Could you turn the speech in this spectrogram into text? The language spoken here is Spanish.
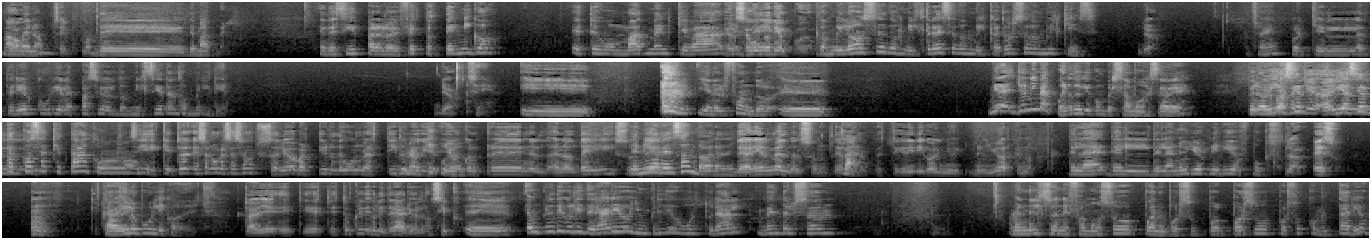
más o No, menos, sí, más o de, de Mad Men. Es decir, para los efectos técnicos, este es un Mad Men que va El desde segundo tiempo, digamos. 2011, 2013, 2014, 2015. ¿Cachai? Porque el anterior cubría el espacio del 2007 al 2010. Ya. Sí. Y, y en el fondo, eh, mira, yo ni me acuerdo que conversamos esa vez, pero había, cierta- había el- ciertas cosas que estaban como... Sí, es que esa conversación salió a partir de un artículo, que yo- artículo. yo encontré en el, en el Daily sobre- Venía pensando ahora de, de Daniel Mendelssohn, del- Claro. este crítico del New, del New Yorker, ¿no? de la, del, de la New York Review of Books. Claro, eso. Que Claro, ahí lo publicó, de hecho. Claro, y este, este es un crítico literario, ¿no? Sí. Eh, es un crítico literario y un crítico cultural. Mendelssohn, Mendelssohn es famoso, bueno, por, su, por, por, su- por sus comentarios,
